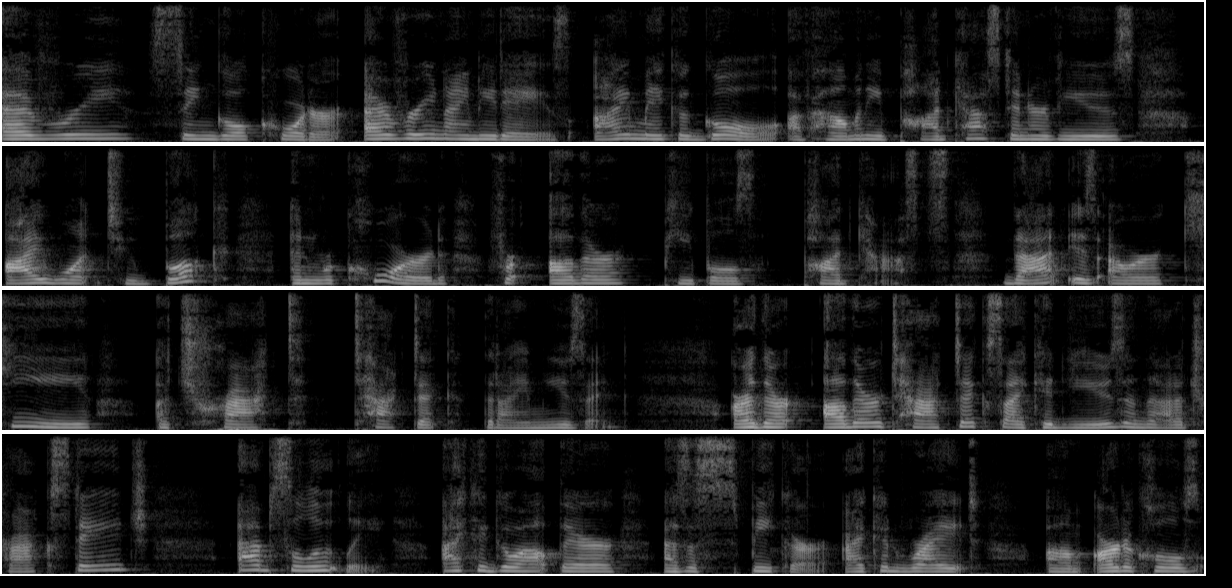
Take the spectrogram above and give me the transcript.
every single quarter, every 90 days, I make a goal of how many podcast interviews I want to book and record for other people's podcasts. That is our key attract tactic that I am using. Are there other tactics I could use in that attract stage? Absolutely. I could go out there as a speaker. I could write um, articles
